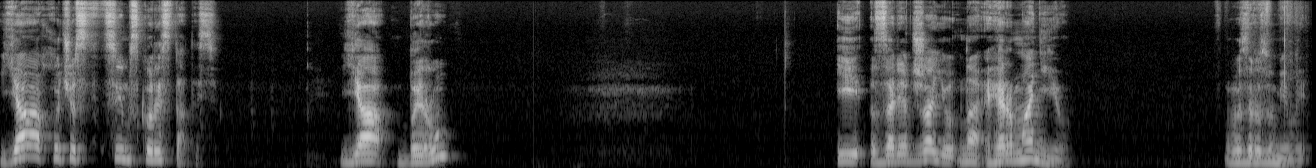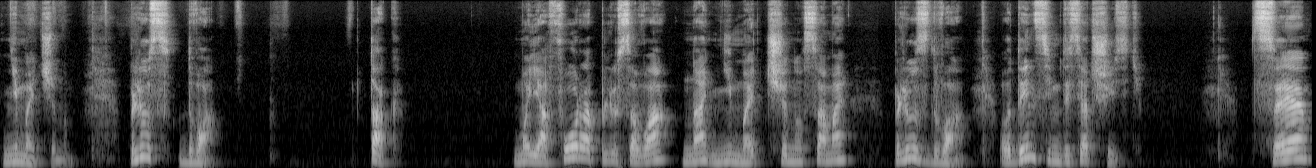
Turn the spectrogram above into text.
Я хочу з цим скористатися. Я беру і заряджаю на Германію. Ви зрозуміли, Німеччину. Плюс 2. Так. Моя фора плюсова на Німеччину саме. Плюс 2. 1,76. Це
